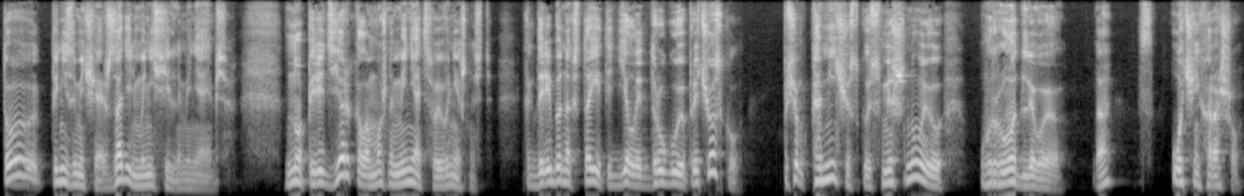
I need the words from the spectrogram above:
то ты не замечаешь. За день мы не сильно меняемся. Но перед зеркалом можно менять свою внешность. Когда ребенок стоит и делает другую прическу, причем комическую, смешную, уродливую, да, очень хорошо.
